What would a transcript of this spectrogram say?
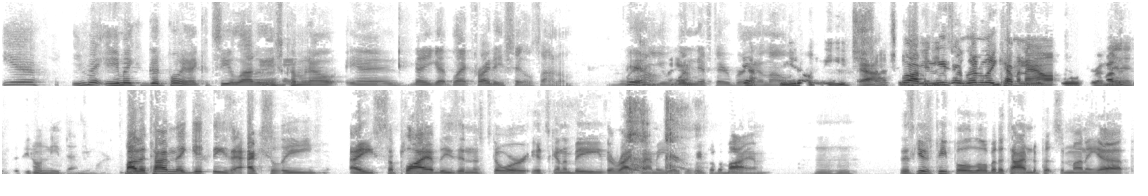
Yeah, you make you make a good point. I could see a lot of these Mhm. coming out, and now you got Black Friday sales on them. Where Yeah. you wouldn't if they're bringing them out. And you don't need Yeah. shots. Well, I mean, these are literally coming out for a by the- minute, but you don't need that anymore. by the time they get these actually a supply of these in the store, it's going to be the right time of year for people to buy them. hmm This gives people a little bit of time to put some money up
